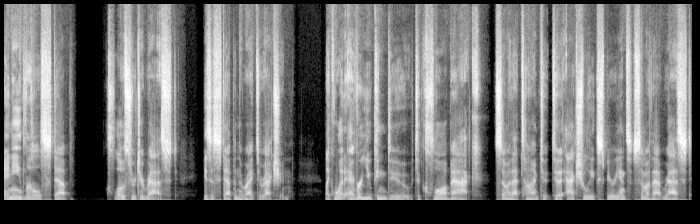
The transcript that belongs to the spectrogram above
any little step closer to rest is a step in the right direction like whatever you can do to claw back some of that time, to, to actually experience some of that rest,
